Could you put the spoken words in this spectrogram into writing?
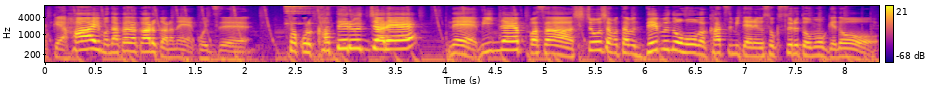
オッケー。範囲もなかなかあるからね、こいつ。さあ、これ勝てるんじゃね？ねえ、みんなやっぱさ、視聴者も多分デブの方が勝つみたいな予測すると思うけど、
